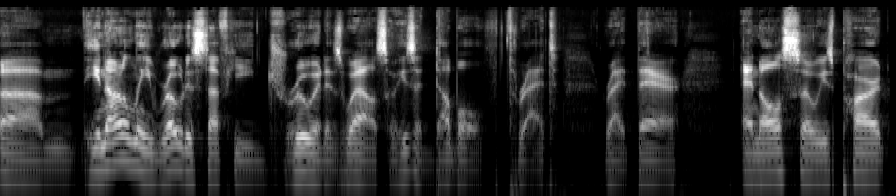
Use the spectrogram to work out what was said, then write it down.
Um, he not only wrote his stuff, he drew it as well. So he's a double threat right there. And also, he's part.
